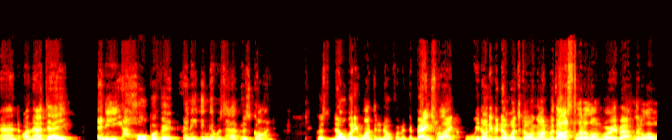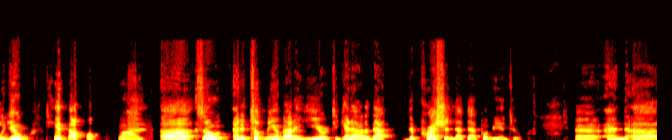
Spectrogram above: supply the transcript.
And on that day, any hope of it, anything that was was gone because nobody wanted to know from it. The banks were like, we don't even know what's going on with us, let alone worry about little old you, you know. Wow. Uh, so, and it took me about a year to get out of that depression that that put me into. Uh, and uh,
